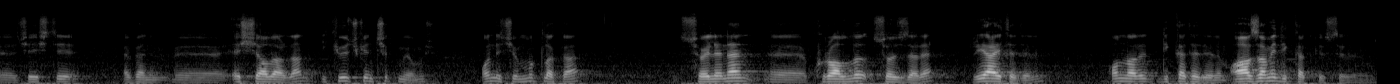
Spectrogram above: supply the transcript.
e, çeşitli efendim e, eşyalardan 2-3 gün çıkmıyormuş. Onun için mutlaka söylenen e, kurallı sözlere riayet edelim. Onları dikkat edelim. Azami dikkat gösterelim.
